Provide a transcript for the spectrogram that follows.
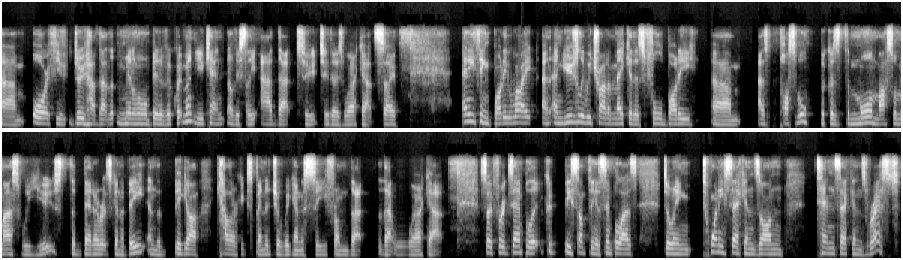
Um, or if you do have that minimal bit of equipment, you can obviously add that to to those workouts. So anything body weight, and, and usually we try to make it as full body um, as possible because the more muscle mass we use, the better it's going to be and the bigger caloric expenditure we're going to see from that, that workout. So, for example, it could be something as simple as doing 20 seconds on 10 seconds rest,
